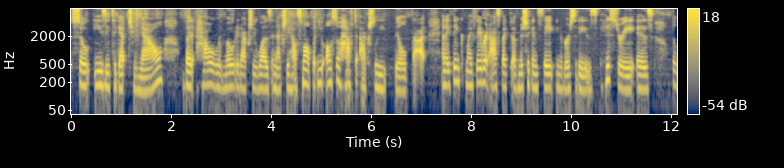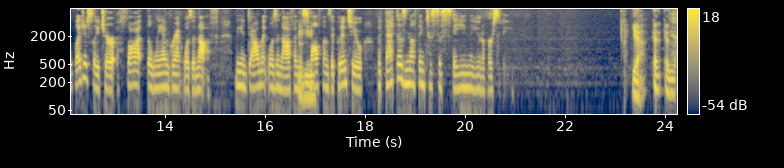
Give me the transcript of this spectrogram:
so easy to get to now, but how remote it actually was and actually how small. But you also have to actually build that. And I think my favorite aspect of Michigan State University's history is the legislature thought the land grant was enough. The endowment was enough and the mm-hmm. small funds they put into, but that does nothing to sustain the university. Yeah, and, and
